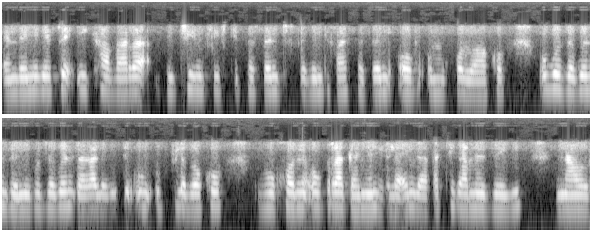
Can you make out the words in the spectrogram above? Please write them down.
And then bese ikhavara between fifty percent to seventy five percent of umholo wakho. Ukuze kwenzeni ukuze kwenzakale ukuthi u- ubuphilo bakho bukhone ukuraga ngendlela engakathikamezeki naw-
